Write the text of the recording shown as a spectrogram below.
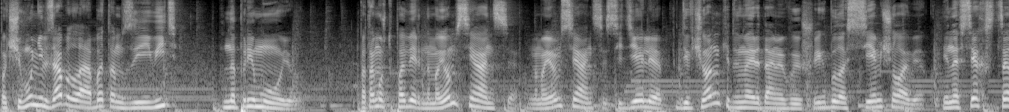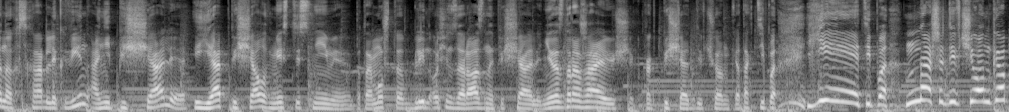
Почему нельзя было об этом заявить напрямую? Потому что, поверь, на моем сеансе, на моем сеансе сидели девчонки двумя рядами выше, их было 7 человек. И на всех сценах с Харли Квин они пищали, и я пищал вместе с ними. Потому что, блин, очень заразно пищали. Не раздражающе, как пищат девчонки, а так типа, е типа, наша девчонка,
